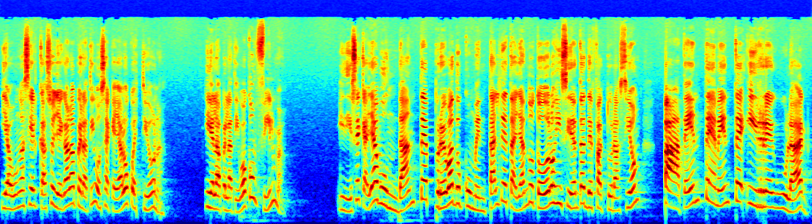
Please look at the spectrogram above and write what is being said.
y aún así el caso llega al apelativo, o sea que ella lo cuestiona. Y el apelativo confirma. Y dice que hay abundante prueba documental detallando todos los incidentes de facturación patentemente irregular.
